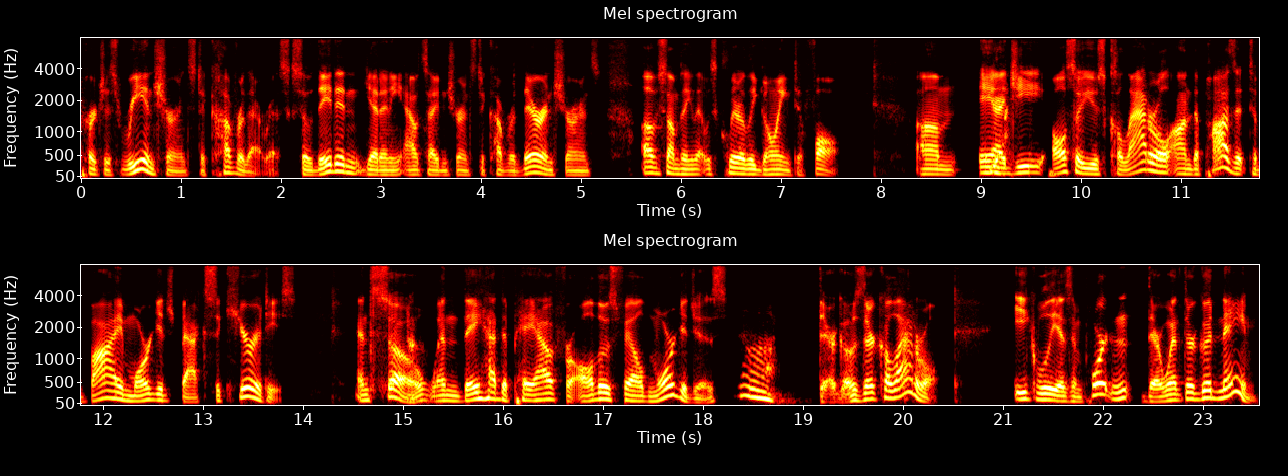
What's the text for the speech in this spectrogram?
purchase reinsurance to cover that risk so they didn't get any outside insurance to cover their insurance of something that was clearly going to fall um, aig also used collateral on deposit to buy mortgage-backed securities and so Yeah. when they had to pay out for all those failed mortgages Ah, there goes their collateral. Equally as important, there went their good name.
